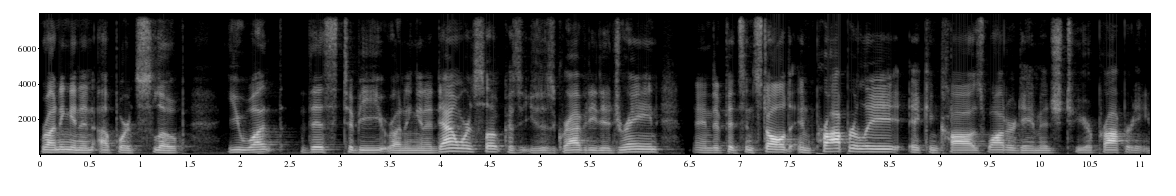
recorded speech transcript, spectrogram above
running in an upward slope. You want this to be running in a downward slope because it uses gravity to drain. And if it's installed improperly, it can cause water damage to your property.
